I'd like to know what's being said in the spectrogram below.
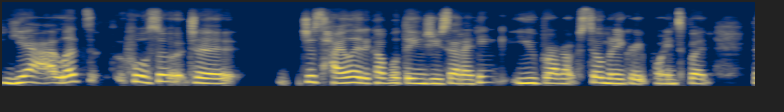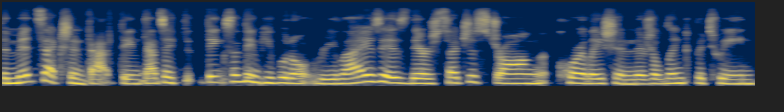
Yeah, let's well so to just highlight a couple things you said. I think you brought up so many great points, but the midsection fat thing, that's I think something people don't realize is there's such a strong correlation. There's a link between,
